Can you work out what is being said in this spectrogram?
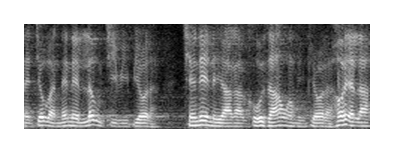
နဲ့ကျုပ်ကနည်းနည်းလှုပ်ကြည့်ပြီးပြောတာ ချင်းတဲ့နေရာကကိုစားဝင်ပြီးပြောတာဟုတ်ရဲ့လား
